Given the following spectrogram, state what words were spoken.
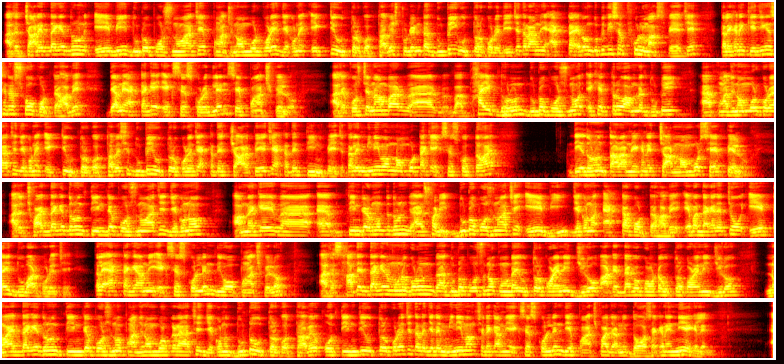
আচ্ছা চারের দাগের ধরুন এ বি দুটো প্রশ্ন আছে, পাঁচ নম্বর করে যে কোনো একটি উত্তর করতে হবে। স্টুডেন্টটা দুটোই উত্তর করে দিয়েছে, তাহলে আপনি একটা এবং দুটো দিয়ে সে ফুল মার্কস পেয়েছে। তাহলে এখানে কেজিংয়ে সেটা শো করতে হবে। দিয়ে আপনি একটাকে এক্সেস করে দিলেন, সে পাঁচ পেল। আচ্ছা কোশ্চেন নাম্বার ফাইভ ধরুন, দুটো প্রশ্ন। এক্ষেত্রেও আপনার দুটোই পাঁচ নম্বর করে আছে যে কোনো একটি উত্তর করতে হবে। সে দুটোই উত্তর করেছে, একটাতে চার পেয়েছে, একটাতে তিন পেয়েছে। তাহলে মিনিমাম নম্বরটাকে এক্সেস করতে হয়। দিয়ে ধরুন তার আপনি এখানে চার নম্বর সে পেল। আচ্ছা ছয়ের দাগে ধরুন তিনটে প্রশ্ন আছে যে কোনো আপনাকে তিনটের মধ্যে ধরুন সরি দুটো প্রশ্ন আছে এ বি যে কোনো একটা করতে হবে। এবার দেখা যাচ্ছে ও এরটাই দুবার করেছে। তাহলে একটাকে আপনি এক্সেস করলেন, দিয়ে ও পাঁচ পেল। আচ্ছা সাতের দাগের মনে করুন দুটো প্রশ্ন কোনোটাই উত্তর করেনি, জিরো। আটের দাগেও কোনোটা উত্তর করেনি, জিরো। নয়ের দাগে ধরুন তিনটে প্রশ্ন পাঁচ নম্বর করে আছে যে কোনো দুটো উত্তর করতে হবে। ও তিনটি উত্তর করেছে, তাহলে যেটা মিনিমাম সেটাকে আপনি এক্সেস করলেন, দিয়ে পাঁচ পাঁচ আপনি দশ এখানে নিয়ে গেলেন।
